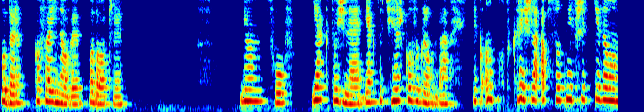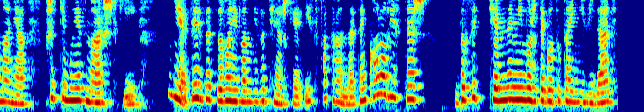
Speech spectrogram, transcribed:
puder kofeinowy pod oczy. Nie mam słów, jak to źle, jak to ciężko wygląda, jak on podkreśla absolutnie wszystkie załamania, wszystkie moje zmarszczki. Nie, to jest zdecydowanie dla mnie za ciężkie, jest fatalne. Ten kolor jest też dosyć ciemny, mimo że tego tutaj nie widać.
